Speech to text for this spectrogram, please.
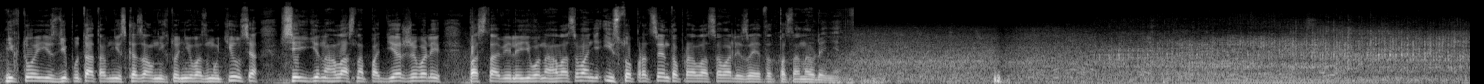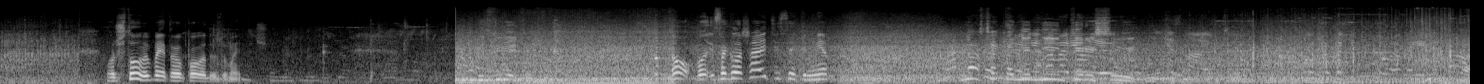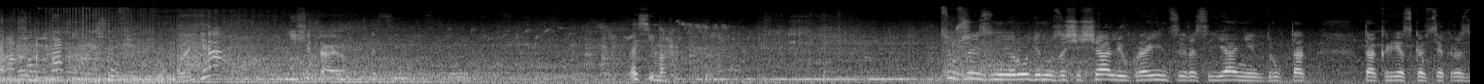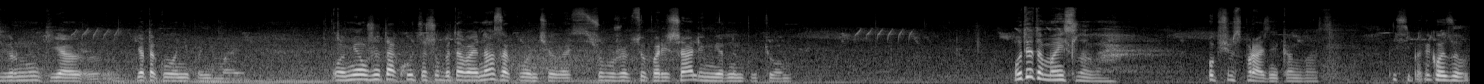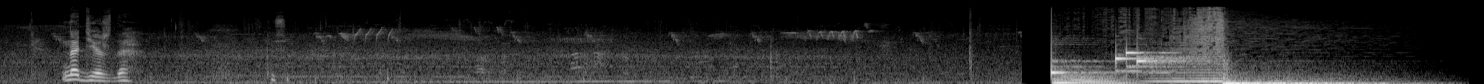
Никто из депутатов не сказал, никто не возмутился, все единогласно поддерживали, поставили его на голосование и 100% проголосовали за это постановление. Вот что вы по этому поводу думаете? Ну, вы соглашаетесь с этим? Нет? Нас это не, не интересует. Не знаю. А в нашем районе считаю. Спасибо. Всю жизнь родину защищали украинцы, россияне, и вдруг так, так резко всех развернуть, я, я такого не понимаю. Ой, мне уже так хочется, чтобы эта война закончилась, чтобы уже все порешали мирным путем. Вот это мои слова. В общем, с праздником вас. Спасибо. Как вас зовут? Надежда. Спасибо.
